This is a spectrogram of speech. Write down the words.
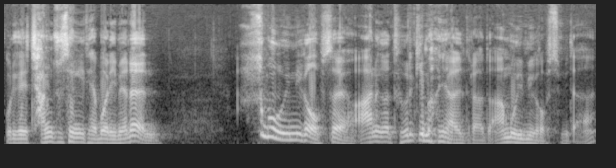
우리가 장수생이 돼버리면은 아무 의미가 없어요. 아는 건 더럽게 많이 알더라도 아무 의미가 없습니다.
